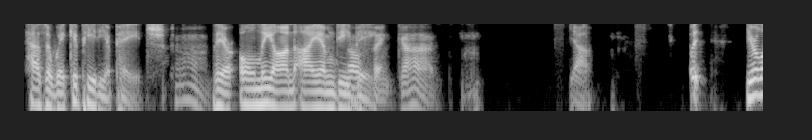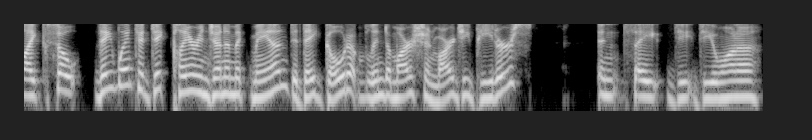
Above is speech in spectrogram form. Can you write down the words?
has a Wikipedia page. God. They're only on Oh, IMDb. thank God. You're like, so they went to Dick Clair and Jenna McMahon. Did they go to Linda Marsh and Margie Peters and say, "Do, do you want to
